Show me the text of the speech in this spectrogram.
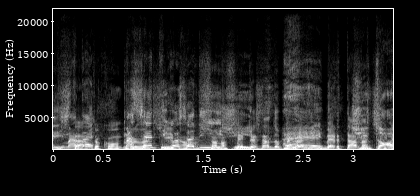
mai ma stato dai, contro ma il senti vaccino. cosa dici? Sono sempre stato per la Eh, libertà ci vaccinale.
